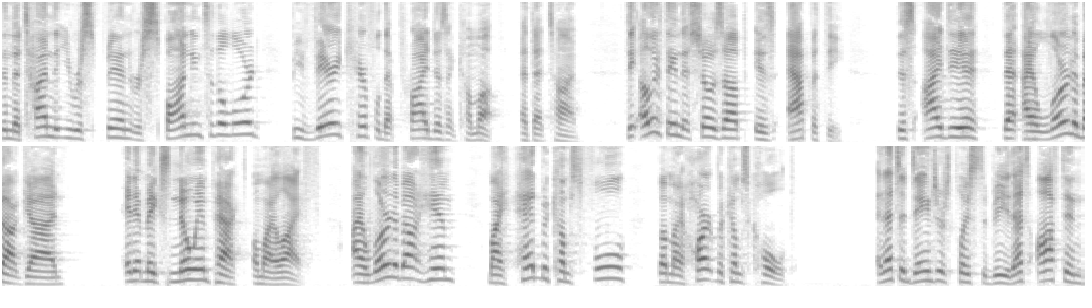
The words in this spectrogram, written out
than the time that you spend responding to the Lord, be very careful that pride doesn't come up at that time. The other thing that shows up is apathy this idea that I learn about God and it makes no impact on my life. I learn about Him, my head becomes full, but my heart becomes cold. And that's a dangerous place to be. That's often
